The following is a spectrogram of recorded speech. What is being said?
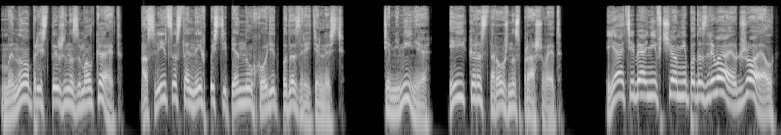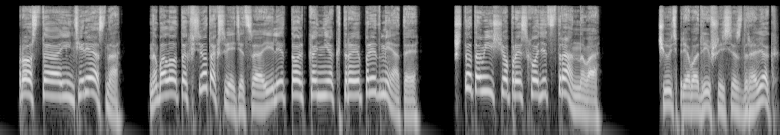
Мэно пристыженно замолкает, а с лиц остальных постепенно уходит подозрительность. Тем не менее, Эйкер осторожно спрашивает. «Я тебя ни в чем не подозреваю, Джоэл. Просто интересно, на болотах все так светится или только некоторые предметы? Что там еще происходит странного?» Чуть приободрившийся здоровяк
